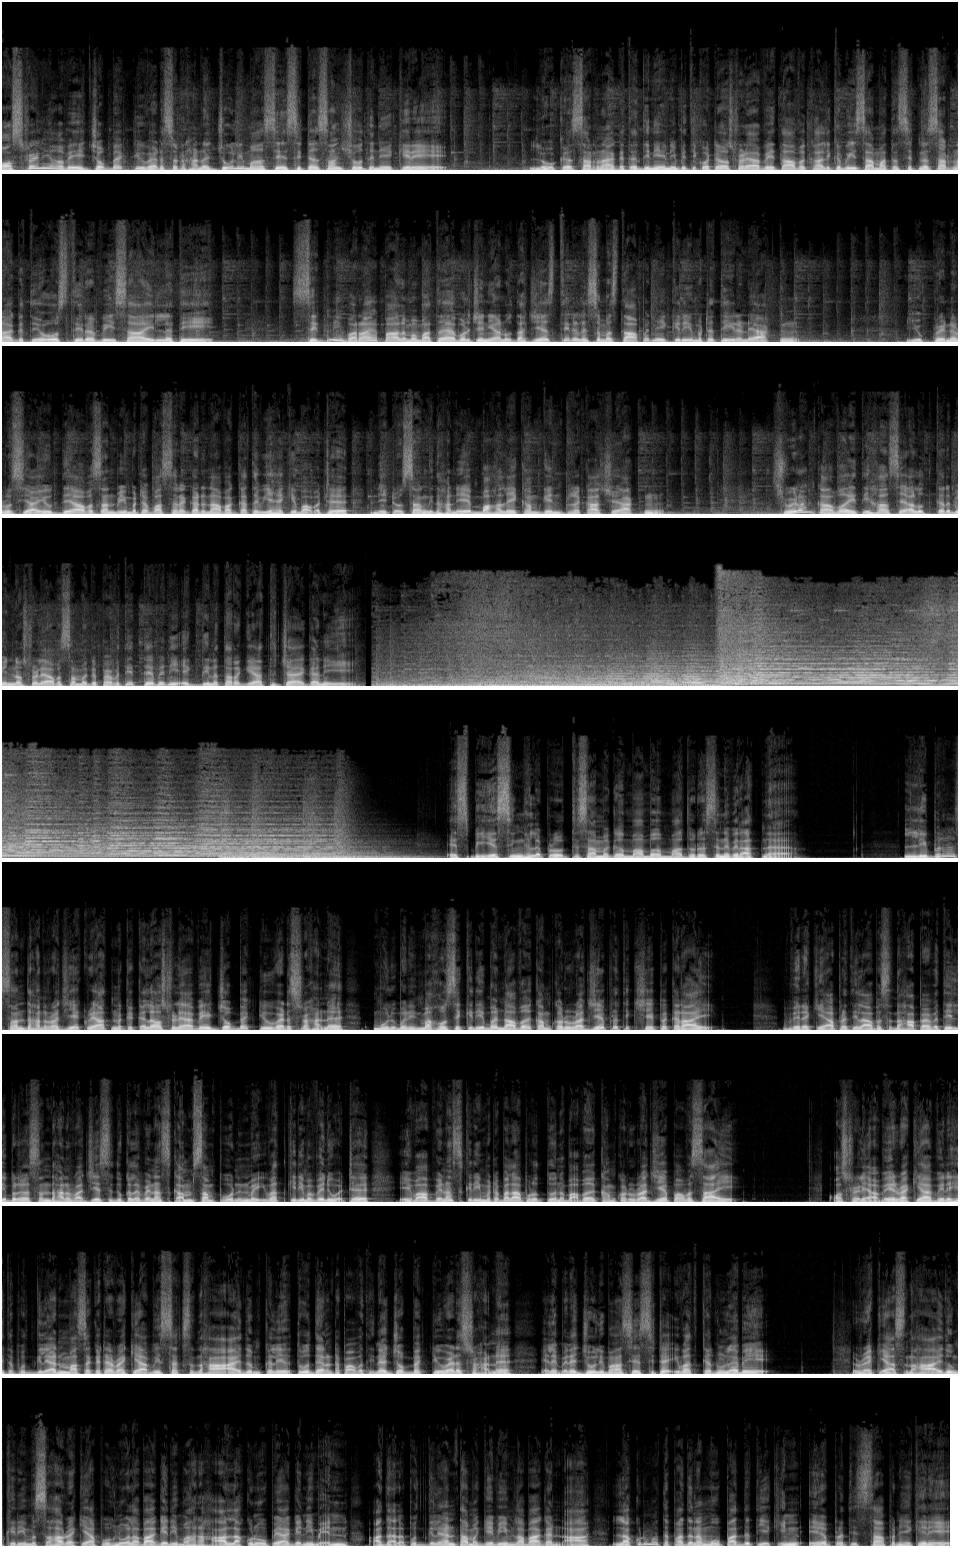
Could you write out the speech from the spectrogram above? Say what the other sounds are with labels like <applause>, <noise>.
ඔස්ට්‍රලියාවේ ජොබ්බක්ටව වැඩසටහන ජූලි මාසේ සිට සංශෝධනය කෙරේ. ලෝක සරනාගත දිනය නිපිතිකොට ඔස්ට්‍රලයාාවේ තාවකාලික වීසා මත සිටින සරනාගතයෝ ස්තිර වීසා ඉල්ලති. සිඩ්නි වරායපාලම මත ඇවර්ජනයානු දජය ස්තිර ලෙසම ස්ථාපනය කිරීමට තීරණයක්. යුක්්‍රේන රුසියා යුද්ධය අවසන්වීමට වසර ගණනාවක් ගත විය හැකි බවට නිටෝ සංවිධානයේ මහලේකම්ගෙන් ප්‍රකාශයක්. ශ්‍රී ලංකාව ඉතිහාසය අලුත් කරමින් ඔස්ට්‍රලියාව සමඟ පැවති තෙවැනි එක් දින තරගයාත් ජයගනී. SBS සිංහල ප්‍රෘත්ති සමඟ මම මදුරසන විරත්න. ලිබර සඳහන රජය ක්‍රියාත්මක කළ ඔස්ට්‍රලයාාවේ ජොබ්බක්ටව වැඩස්්‍රහන මුළුබනින්ම හෝසි කිරීම නව කම්කරු රජය ප්‍රතික්ෂේප කරයි. වෙරකයා ප්‍රතිලාබ සඳහා පැවති ලිබරල් සඳහන රජය සිදු කළ වෙනස්කම් සම්පූර්ණෙන්ම ඉවත් කිරීම වෙනුවට ඒවා වෙනස් කිරීමට බලාපොරොත්තුවන බව කම්කරු රජය පවසයි. ඔස්ට්‍රලයාාවේ රැකයා විරහිත පුද්ගලයන් මසකට රැකයා විස්සක් සඳහා අයදුම් කළ යුතු දැනට පවතින ජොබ්බක්ටව වැඩස්්‍රහන එලබෙන ජූලිමාසය සිට ඉවත් කරනු ලැබේ. රැකයා සඳහා අයදුම් කිරීම සහ රැකයා පුහුණුව ලබා ගැනීම හරහා ලකුණු උපයා ගැනීමෙන් අදාළ පුද්ගලයන් තම ගෙවීම් ලබාගන්නා ලකුණු මත පදනම් වූ පද්ධතියකින් එය ප්‍රතිස්ථාපනය කෙරේ.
